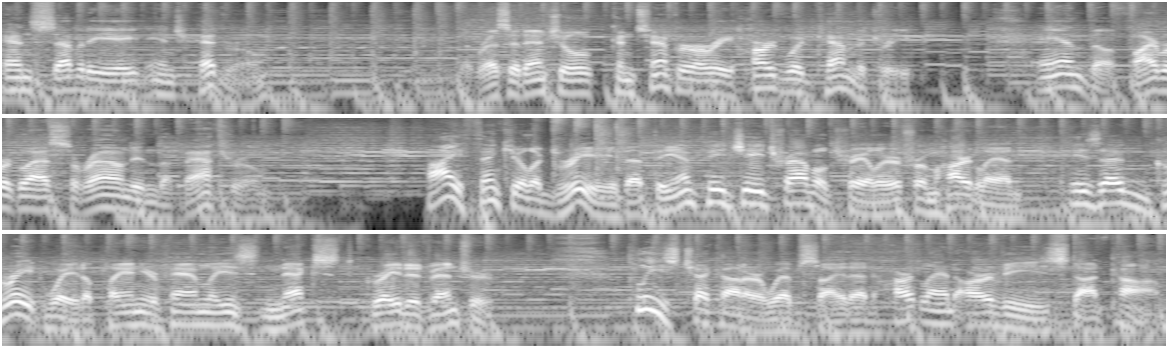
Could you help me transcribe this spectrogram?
and 78-inch headroom. The residential contemporary hardwood cabinetry and the fiberglass surround in the bathroom I think you'll agree that the MPG travel trailer from Heartland is a great way to plan your family's next great adventure. Please check out our website at heartlandrvs.com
